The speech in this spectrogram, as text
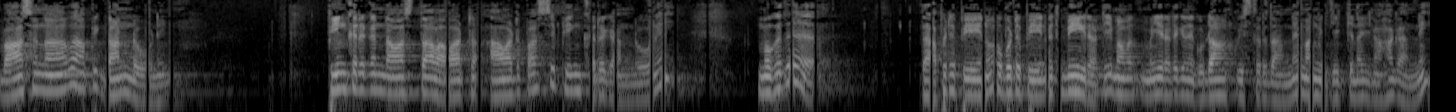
වාසනාව අපි ගන්න ඕනේ. පින් කරගන්න අවස්ථාව ආවට පස්සේ පින් කරගන්න ඕනේ. මොකද දැන් අපිට පේනවා ඔබට පේන මේ රටේ මම මේ රට ගැන ගොඩාක් විස්තර දන්නේ. මම එක එක්කෙනාගෙන් අහගන්නේ.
